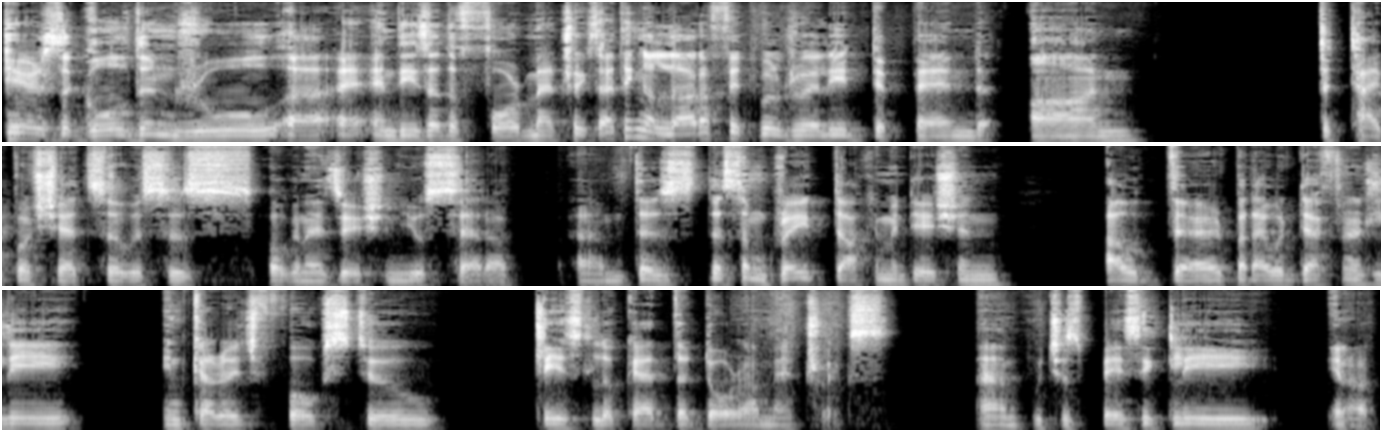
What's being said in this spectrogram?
here's the golden rule, uh, and these are the four metrics. I think a lot of it will really depend on the type of shared services organization you set up. Um, there's there's some great documentation out there, but I would definitely encourage folks to please look at the DORA metrics, um, which is basically you know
